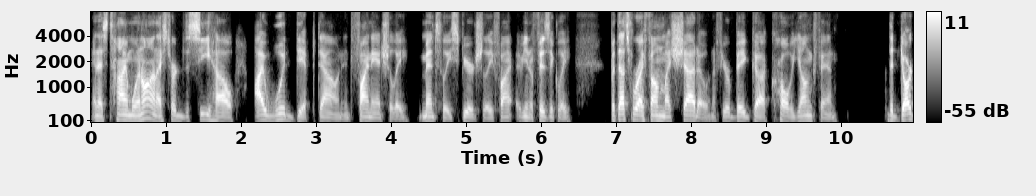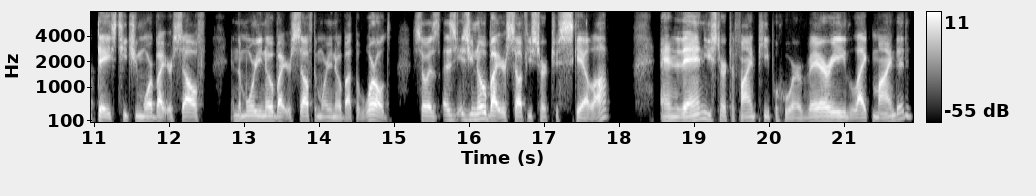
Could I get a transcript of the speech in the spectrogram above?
And as time went on, I started to see how I would dip down and financially, mentally, spiritually, fi- you know, physically. But that's where I found my shadow. And if you're a big uh, Carl Jung fan, the dark days teach you more about yourself. And the more you know about yourself, the more you know about the world. So as, as, as you know about yourself, you start to scale up and then you start to find people who are very like-minded.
